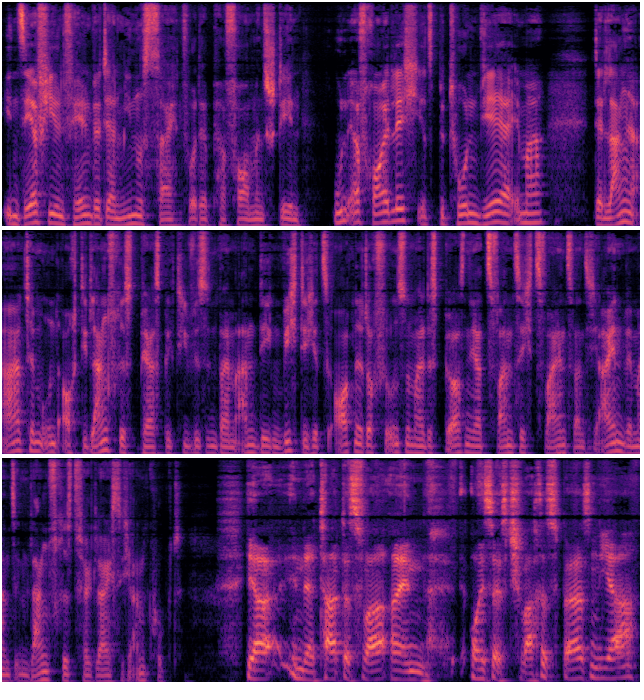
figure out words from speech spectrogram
in sehr vielen Fällen wird ja ein Minuszeichen vor der Performance stehen. Unerfreulich, jetzt betonen wir ja immer, der lange Atem und auch die Langfristperspektive sind beim Anlegen wichtig. Jetzt ordne doch für uns nochmal das Börsenjahr 2022 ein, wenn man es im Langfristvergleich sich anguckt. Ja, in der Tat, das war ein äußerst schwaches Börsenjahr.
